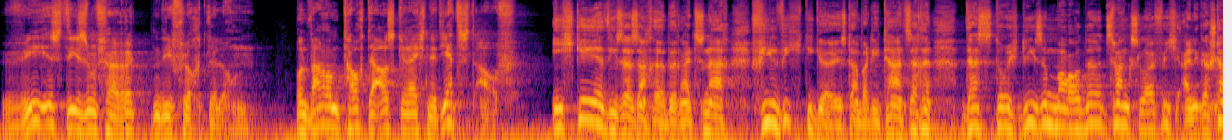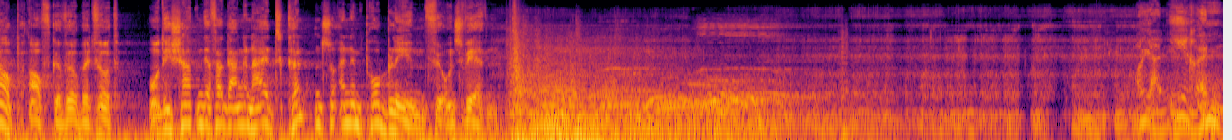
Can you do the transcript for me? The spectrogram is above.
Wie ist diesem Verrückten die Flucht gelungen? Und warum taucht er ausgerechnet jetzt auf? Ich gehe dieser Sache bereits nach. Viel wichtiger ist aber die Tatsache, dass durch diese Morde zwangsläufig einiger Staub aufgewirbelt wird. Und die Schatten der Vergangenheit könnten zu einem Problem für uns werden. Euer Ehren.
